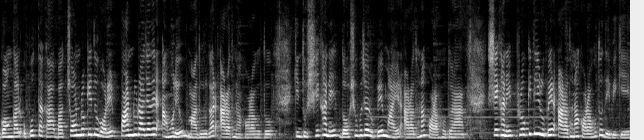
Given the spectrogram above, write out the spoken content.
গঙ্গাল উপত্যকা বা চন্দ্রকেতুগড়ের পাণ্ডু রাজাদের আমলেও মা দুর্গার আরাধনা করা হতো। কিন্তু সেখানে দশভূজা রূপে মায়ের আরাধনা করা হতো না। সেখানে প্রকৃতি রূপের আরাধনা করা হতো দেবীকে।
